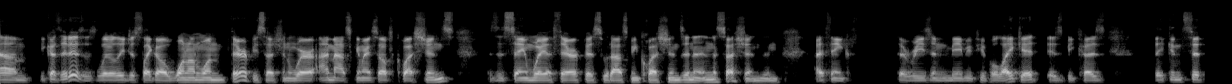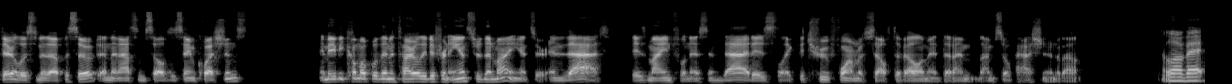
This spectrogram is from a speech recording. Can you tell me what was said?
um, because it is. It's literally just like a one-on-one therapy session where I'm asking myself questions. Is the same way a therapist would ask me questions in in the sessions. And I think the reason maybe people like it is because they can sit there, listen to the episode, and then ask themselves the same questions, and maybe come up with an entirely different answer than my answer. And that is mindfulness, and that is like the true form of self development that I'm I'm so passionate about. I love it.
